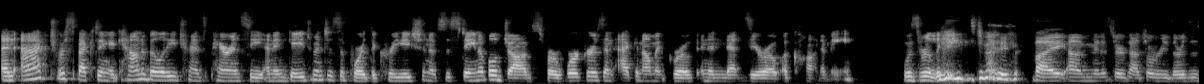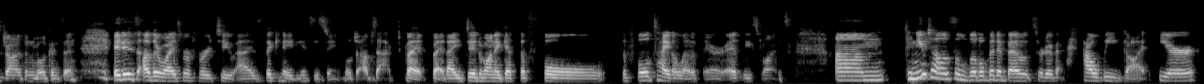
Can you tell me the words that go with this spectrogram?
An act respecting accountability, transparency, and engagement to support the creation of sustainable jobs for workers and economic growth in a net zero economy was released by, by um, Minister of Natural Resources Jonathan Wilkinson. It is otherwise referred to as the Canadian Sustainable Jobs Act, but but I did want to get the full the full title out there at least once. Um, can you tell us a little bit about sort of how we got here?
